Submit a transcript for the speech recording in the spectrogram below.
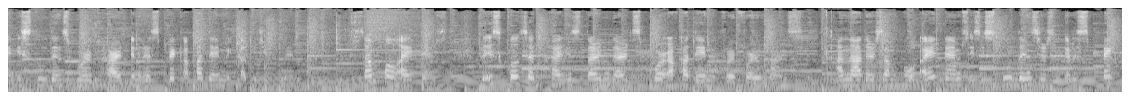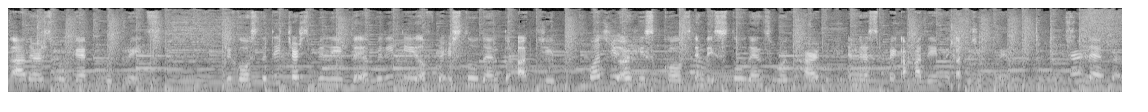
and students work hard and respect academic achievement. Sample items the school set high standards for academic performance. Another sample items is students respect others who get good grades. Because the teachers believe the ability of their student to achieve what he or his goals and the students work hard and respect academic achievement. Third level,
